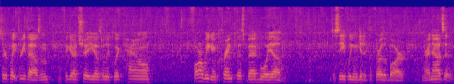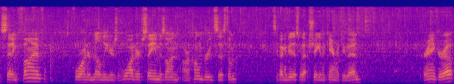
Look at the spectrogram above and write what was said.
Stir Plate 3000. I figured I'd show you guys really quick how far we can crank this bad boy up to see if we can get it to throw the bar. Right now it's at setting 5, 400 milliliters of water, same as on our homebrewed system. Let's see if I can do this without shaking the camera too bad. Crank her up.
